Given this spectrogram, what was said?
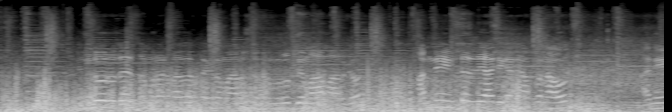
हिंदू हृदय सम्राट बाजार सगळं महाराष्ट्र समृद्धी महामार्ग. आम्ही इंटर या ठिकाणी आपण आहोत. आणि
